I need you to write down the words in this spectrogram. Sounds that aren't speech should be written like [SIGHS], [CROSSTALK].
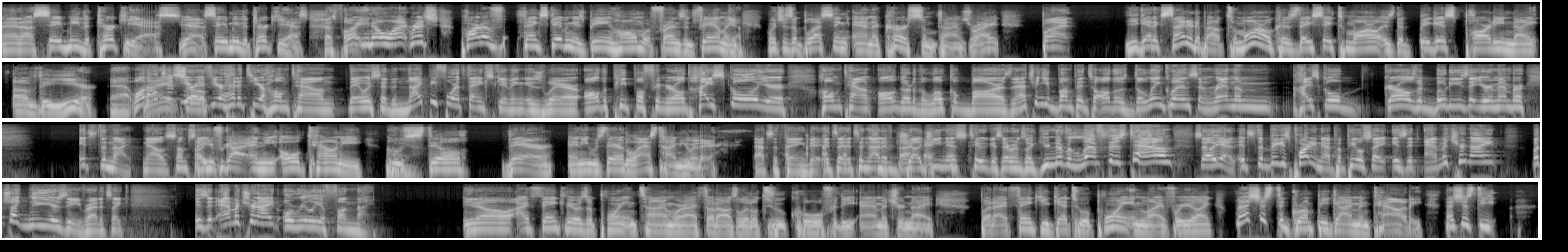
and uh, save me the turkey ass. Yeah, save me the turkey ass. Best part. But you know what, Rich? Part of Thanksgiving is being home with friends and family, yep. which is a blessing and a curse sometimes, right? But you get excited about tomorrow because they say tomorrow is the biggest party night of the year. Yeah, well, that's right? if you're so, if you're headed to your hometown. They always say the night before Thanksgiving is where all the people from your old high school, your hometown, all go to the local bars, and that's when you bump into all those delinquents and random high school girls with booties that you remember. It's the night. Now, some say. Oh, you forgot. And the old townie oh, who's oh, yeah. still there, and he was there the last time you were there. [LAUGHS] That's the thing. It's a, it's a night of [LAUGHS] judginess too, because everyone's like, "You never left this town." So yeah, it's the biggest party night. But people say, "Is it amateur night?" Much like New Year's Eve, right? It's like, is it amateur night or really a fun night? You know, I think there was a point in time where I thought I was a little too cool for the amateur night. But I think you get to a point in life where you're like, that's just the grumpy guy mentality. That's just the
